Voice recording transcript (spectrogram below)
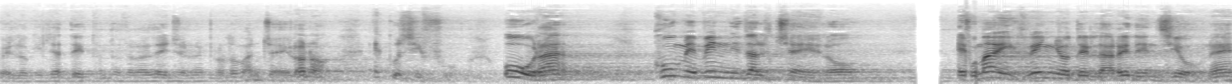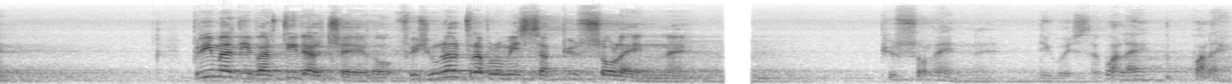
quello che gli ha detto, andate a leggere nel protovangelo, no? E così fu. Ora, come venni dal cielo e formai il regno della redenzione, prima di partire al cielo feci un'altra promessa più solenne, più solenne di questa. Qual è? Qual è?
